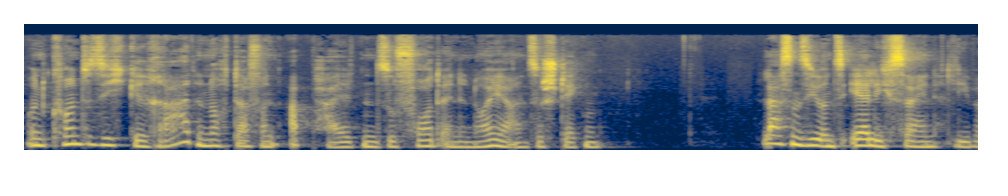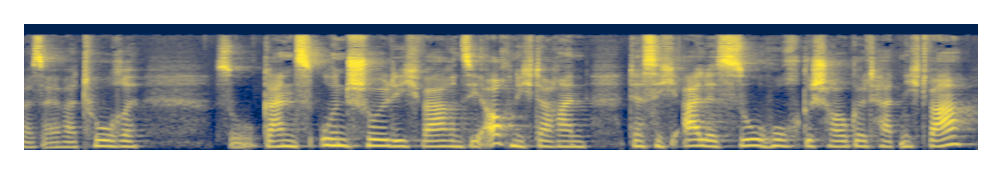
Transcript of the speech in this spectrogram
und konnte sich gerade noch davon abhalten, sofort eine neue anzustecken. Lassen Sie uns ehrlich sein, lieber Salvatore. So ganz unschuldig waren Sie auch nicht daran, dass sich alles so hochgeschaukelt hat, nicht wahr?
